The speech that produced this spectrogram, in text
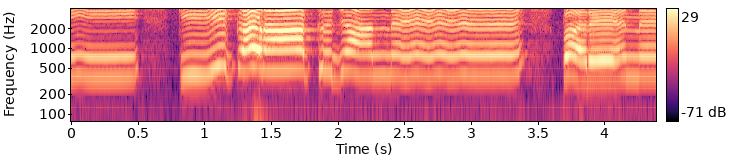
ਨਹੀਂ ਕੀ ਕਰਾਂ ਕ ਜਾਣੇ? ਪਰੇ ਨੇ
